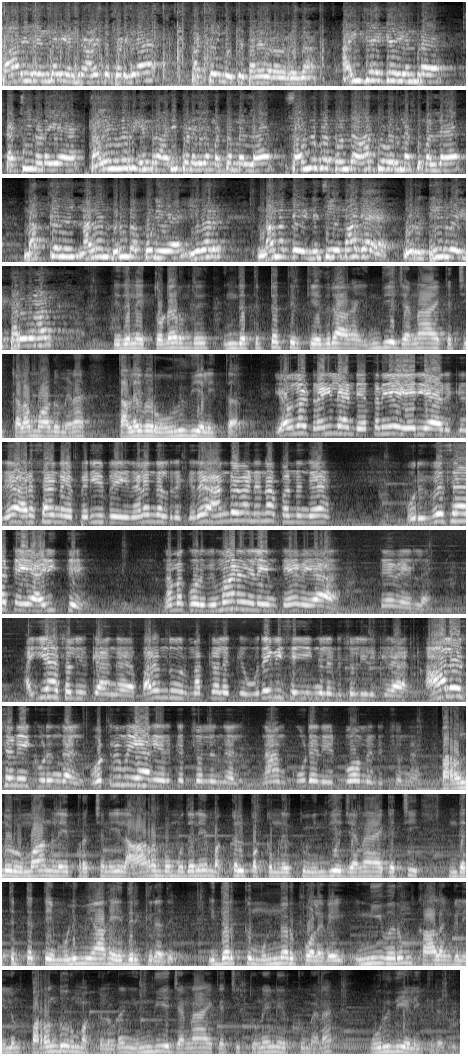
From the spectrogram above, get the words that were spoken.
பாரிவேந்தர் என்று அழைக்கப்படுகிற பட்டை மூத்த தலைவர் அவர்கள் தான் ஐஜேகே என்ற கட்சியினுடைய தலைவர் என்ற அடிப்படையில் மட்டுமல்ல சமூக தொண்டு ஆற்றுவர் மட்டுமல்ல மக்கள் நலன் விரும்பக்கூடிய இவர் நமக்கு நிச்சயமாக ஒரு தீர்வை தருவார். இதனைத் தொடர்ந்து இந்த திட்டத்திற்கு எதிராக இந்திய ஜனநாயக கட்சி களமாடும் என தலைவர் உறுதியளித்தார். எவ்வளோ ட்ரை லேண்ட் எத்தனையோ ஏரியா இருக்குது அரசாங்க பெரிய பெரிய நிலங்கள் இருக்குது. அங்கே வேணும்னா பண்ணுங்க? ஒரு விவசாயத்தை அழித்து நமக்கு ஒரு விமான நிலையம் தேவையா? தேவையில்லை. ஐயா சொல்லியிருக்காங்க பரந்தூர் மக்களுக்கு உதவி செய்யுங்கள் என்று சொல்லியிருக்கிறார். ஆலோசனை கொடுங்கள் ஒற்றுமையாக இருக்க சொல்லுங்கள் நாம் கூட நிற்போம் என்று சொன்னார். பரந்தூர் விமான நிலைய பிரச்சனையில் ஆரம்பம் முதலே மக்கள் பக்கம் நிற்கும் இந்திய ஜனநாயக கட்சி இந்த திட்டத்தை முழுமையாக எதிர்க்கிறது. இதற்கு முன்னர் போலவே இனி வரும் காலங்களிலும் பரந்தூர் மக்களுடன் இந்திய ஜனநாயக கட்சி துணை நிற்கும் என உறுதியளிக்கிறது.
